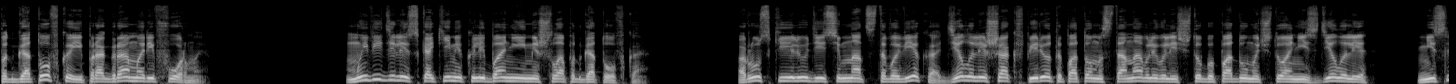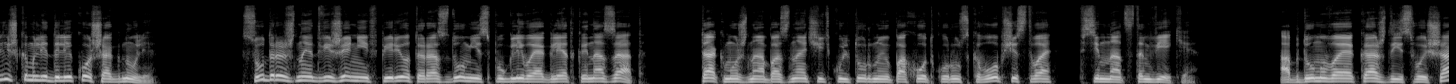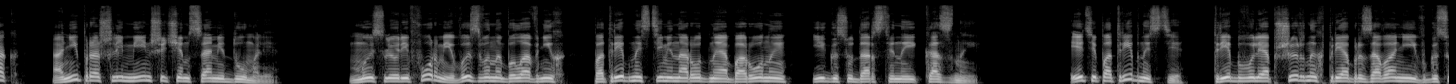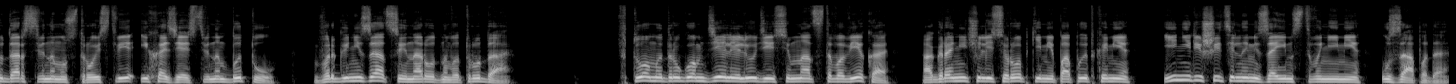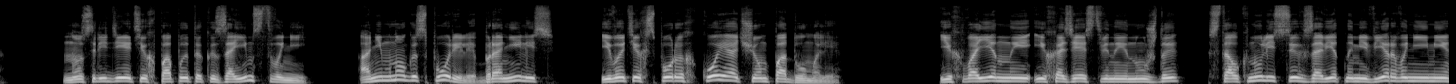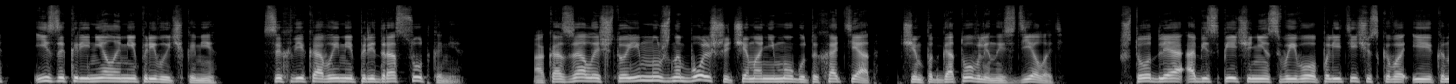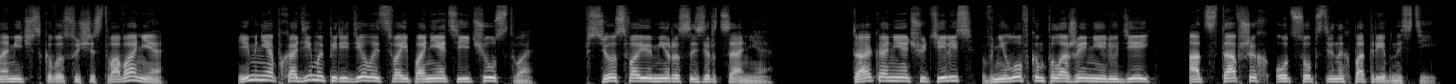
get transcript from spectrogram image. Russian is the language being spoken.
Подготовка и программа реформы. Мы видели, с какими колебаниями шла подготовка. Русские люди 17 века делали шаг вперед и потом останавливались, чтобы подумать, что они сделали, не слишком ли далеко шагнули. Судорожное движение вперед и раздумье с пугливой оглядкой назад. Так можно обозначить культурную походку русского общества в 17 веке. Обдумывая каждый свой шаг, они прошли меньше, чем сами думали. Мысль о реформе вызвана была в них потребностями народной обороны и государственной казны. Эти потребности требовали обширных преобразований в государственном устройстве и хозяйственном быту, в организации народного труда. В том и другом деле люди XVII века ограничились робкими попытками и нерешительными заимствованиями у Запада. Но среди этих попыток и заимствований они много спорили, бронились, и в этих спорах кое о чем подумали. Их военные и хозяйственные нужды столкнулись с их заветными верованиями и закоренелыми привычками, с их вековыми предрассудками. Оказалось, что им нужно больше, чем они могут и хотят, чем подготовлены сделать что для обеспечения своего политического и экономического существования им необходимо переделать свои понятия и чувства, все свое миросозерцание. Так они очутились в неловком положении людей, отставших от собственных потребностей.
